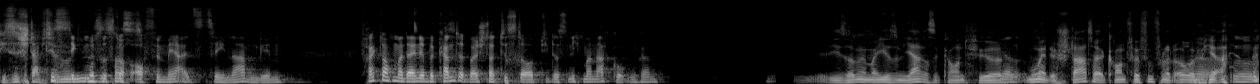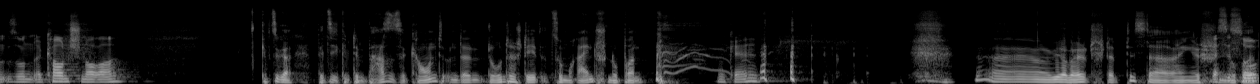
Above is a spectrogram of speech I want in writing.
Diese Statistik muss es doch auch für mehr als zehn Namen geben. Frag doch mal deine Bekannte bei Statista, ob die das nicht mal nachgucken kann. Die sollen mir mal hier so einen Jahresaccount für, Ja. Moment, der Starter-Account für 500 Euro im Ja, Jahr. so, so ein Account-Schnorrer. Gibt sogar, witzig, es gibt den Basis-Account und dann drunter steht zum Reinschnuppern. Okay. Äh, wieder bei Statista reingeschnuppert. Das ist so,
